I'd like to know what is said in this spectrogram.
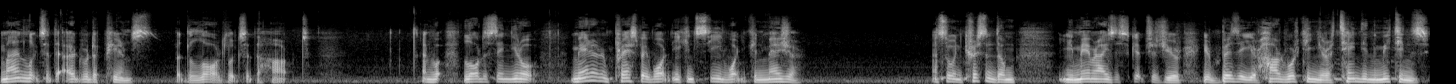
Man looks at the outward appearance, but the Lord looks at the heart. And what the Lord is saying, you know, men are impressed by what you can see and what you can measure. And so in Christendom, you memorize the scriptures, you're, you're busy, you're hardworking, you're attending the meetings.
